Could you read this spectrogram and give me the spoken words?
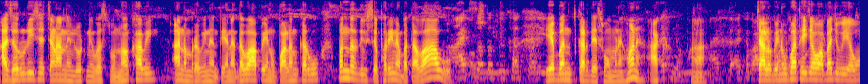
આ જરૂરી છે ચણાની લોટની વસ્તુ ન ખાવી. આ નમ્ર વિનંતી અને દવા આપે એનું પાલન કરવું. પંદર દિવસે ફરીને બતાવવા આવવું એ બંધ કરી દેશું હમણાં હો ને? આંખ. હા. ચાલો બેન ઊભા થઈ જાઓ આ બાજુ આવો.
